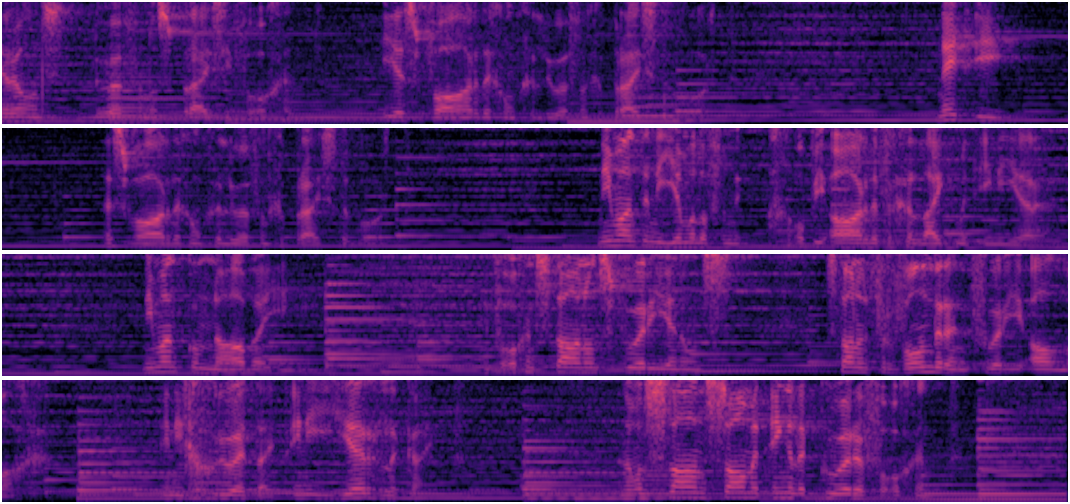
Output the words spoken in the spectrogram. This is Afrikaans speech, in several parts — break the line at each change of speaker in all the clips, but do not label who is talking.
Here ons loof en ons prys U vanoggend. U is waardig om geloof en geprys te word. Net U is waardig om geloof en geprys te word. Niemand in die hemel of die, op die aarde vergelyk met U nie, Here. Niemand kom naby U nie. En vanoggend staan ons voor U en ons staan in verwondering voor U almag en die grootheid en die heerlikheid. En ons staan saam met engele kore vanoggend.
